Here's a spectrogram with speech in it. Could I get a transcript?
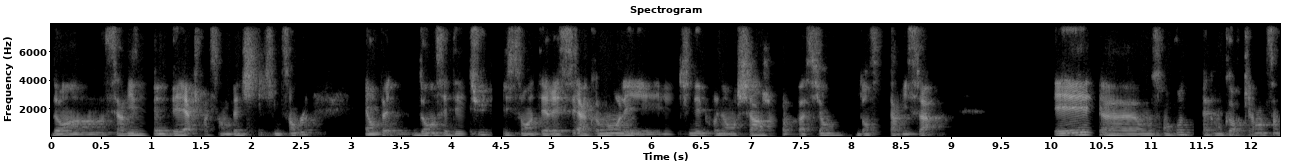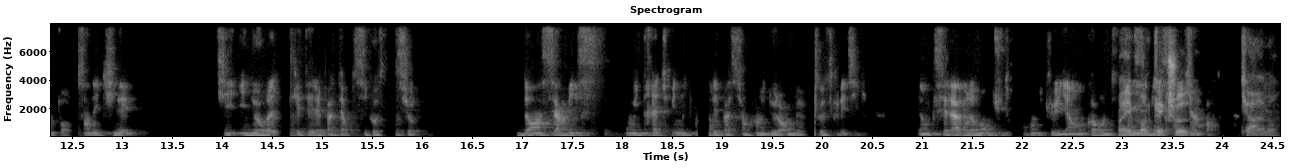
dans un service de NPR, je crois que c'est en Belgique, il me semble. Et en fait, dans cette étude, ils sont intéressés à comment les kinés prenaient en charge leurs patients dans ce service-là. Et euh, on se rend compte qu'il y a encore 45% des kinés qui ignoraient ce qu'étaient les facteurs psychosociaux dans un service où ils traitent uniquement des patients qui ont une douleur musculo-squelettique. Donc, c'est là vraiment que tu te rends compte qu'il y a encore une Ouais, il manque quelque chose, carrément.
